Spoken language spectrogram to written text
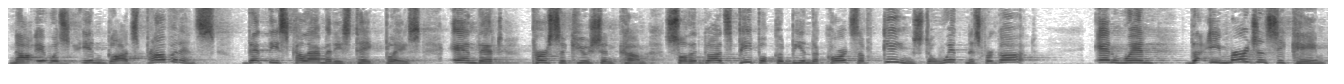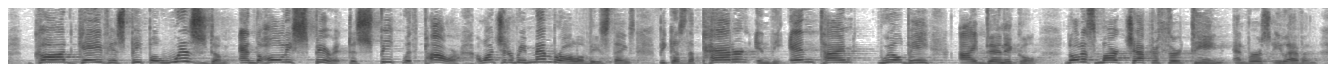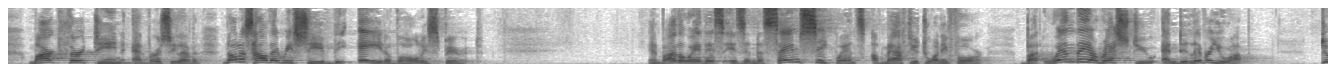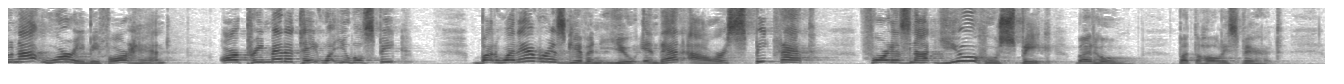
Now, it was in God's providence that these calamities take place and that persecution come so that God's people could be in the courts of kings to witness for God. And when the emergency came, God gave his people wisdom and the Holy Spirit to speak with power. I want you to remember all of these things because the pattern in the end time will be identical. Notice Mark chapter 13 and verse 11. Mark 13 and verse 11. Notice how they received the aid of the Holy Spirit. And by the way, this is in the same sequence of Matthew 24. But when they arrest you and deliver you up, do not worry beforehand or premeditate what you will speak. But whatever is given you in that hour, speak that. For it is not you who speak, but whom? But the Holy Spirit.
